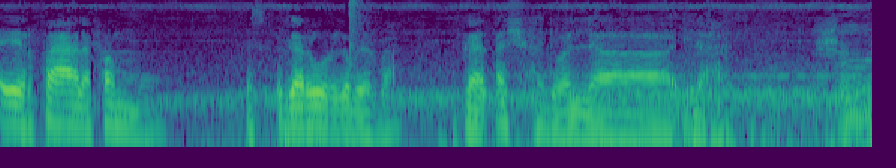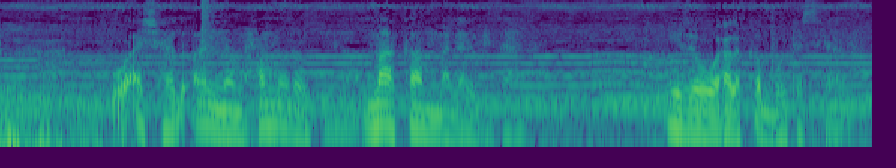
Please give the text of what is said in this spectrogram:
يرفعها على فمه قارورة قبل يرفعها قال أشهد أن لا إله إلا الله وأشهد أن محمد رسول الله. ما كمل القتال وزو على كبوة السيارة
